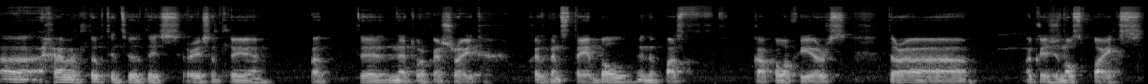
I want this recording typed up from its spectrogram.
Uh, i haven't looked into this recently but the network hash rate has been stable in the past couple of years. There are occasional spikes,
